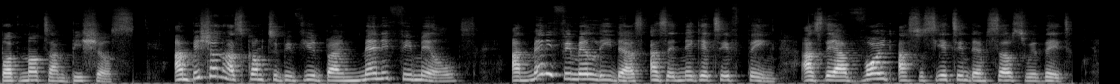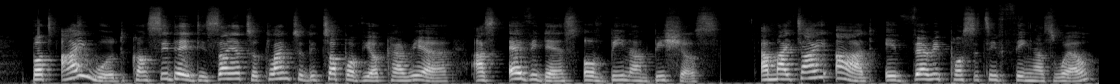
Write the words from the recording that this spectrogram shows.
but not ambitious. Ambition has come to be viewed by many females and many female leaders as a negative thing as they avoid associating themselves with it but I would consider a desire to climb to the top of your career as evidence of being ambitious. And might I add a very positive thing as well?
